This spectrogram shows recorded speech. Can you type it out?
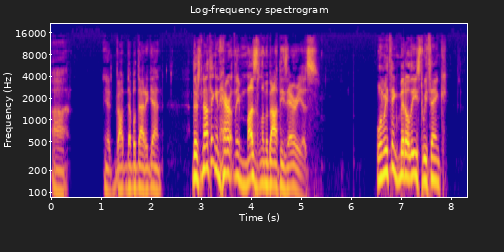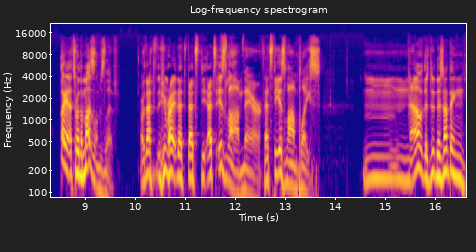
uh, about doubled that again. There's nothing inherently Muslim about these areas. When we think Middle East, we think, oh yeah, that's where the Muslims live, or that's right. That's that's the that's Islam there. That's the Islam place. Mm, no, there's, there's nothing.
